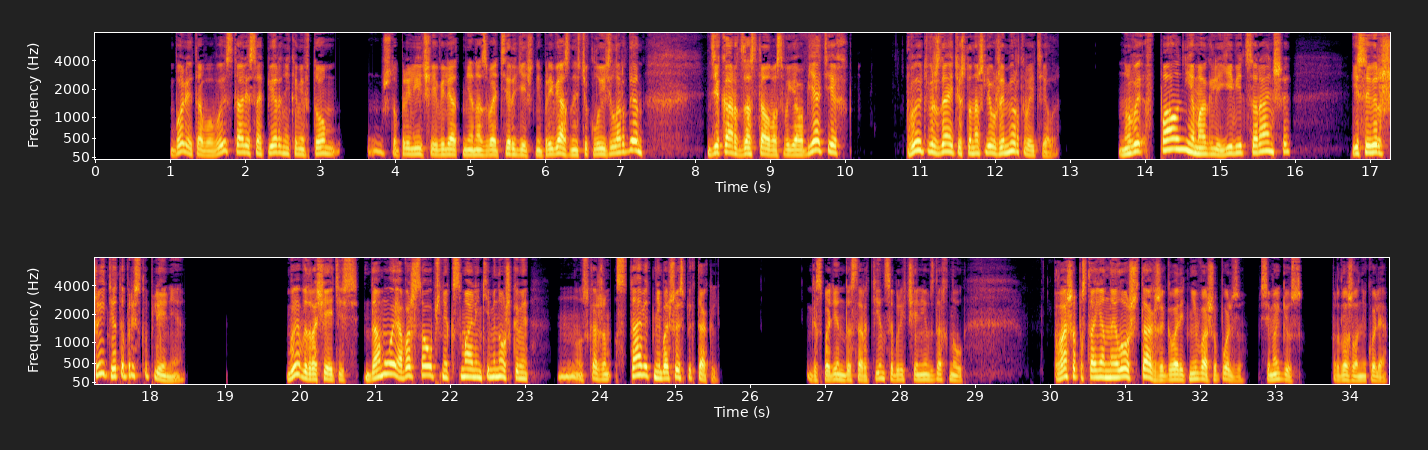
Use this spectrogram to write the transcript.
Более того, вы стали соперниками в том, что приличия велят мне назвать сердечной привязанностью к Луизе Лорден. Декарт застал вас в ее объятиях. Вы утверждаете, что нашли уже мертвое тело. Но вы вполне могли явиться раньше и совершить это преступление. Вы возвращаетесь домой, а ваш сообщник с маленькими ножками, ну, скажем, ставит небольшой спектакль. Господин Десартин с облегчением вздохнул. — Ваша постоянная ложь также говорит не в вашу пользу, Симагюс, — продолжал Николя.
